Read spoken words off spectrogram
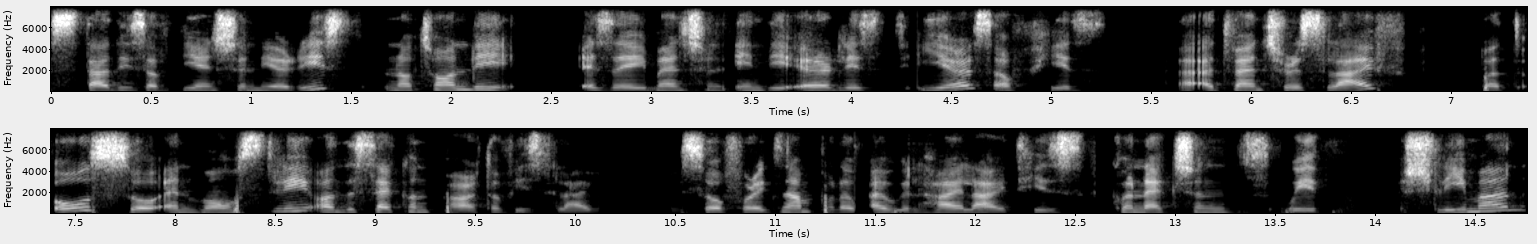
studies of the ancient Near East, not only, as I mentioned, in the earliest years of his uh, adventurous life, but also and mostly on the second part of his life. So, for example, I will highlight his connections with Schliemann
